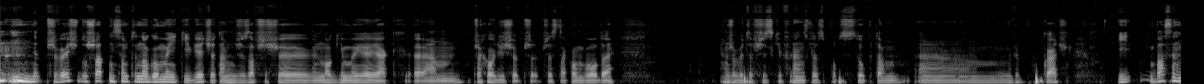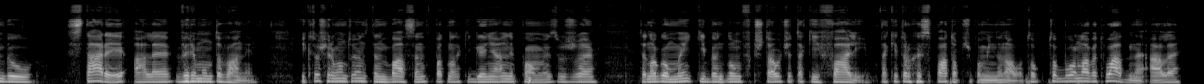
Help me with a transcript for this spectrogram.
przy wejściu do szatni są te nogomyjki, wiecie, tam gdzie zawsze się nogi myje, jak um, przechodzi się prze, przez taką wodę żeby te wszystkie frędzle spod stóp tam yy, wypłukać. I basen był stary, ale wyremontowany. I ktoś remontując ten basen wpadł na taki genialny pomysł, że te nogomyjki będą w kształcie takiej fali. Takie trochę spato przypominało. To, to było nawet ładne, ale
